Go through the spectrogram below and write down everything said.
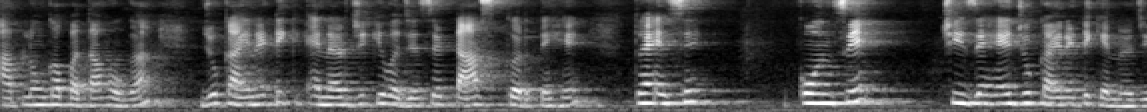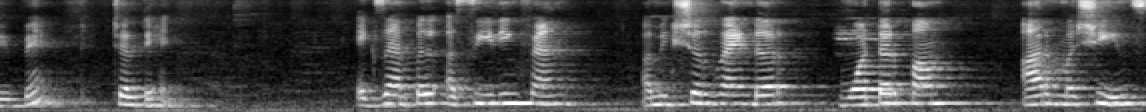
आप लोगों का पता होगा जो काइनेटिक एनर्जी की वजह से टास्क करते हैं। तो ऐसे कौन से चीज़ें हैं जो काइनेटिक एनर्जी पे चलते हैं? Example a ceiling fan a mixture grinder water pump are machines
